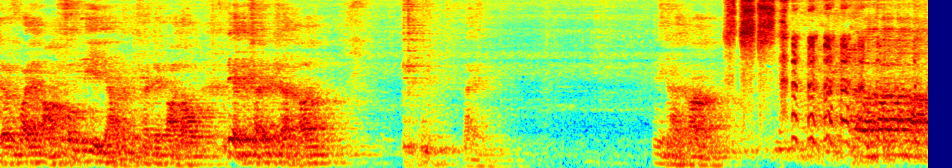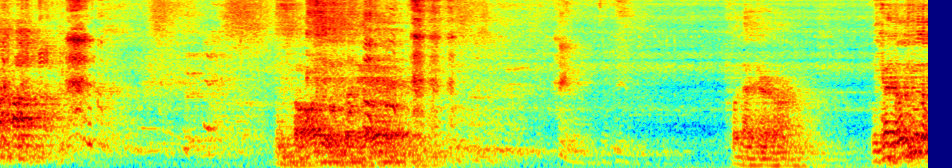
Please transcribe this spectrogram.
再换一把锋利一点的，你看这把刀亮闪闪啊！来，你看啊，哈哈哈哈扫你嘴，说在这儿啊，你看能听懂？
